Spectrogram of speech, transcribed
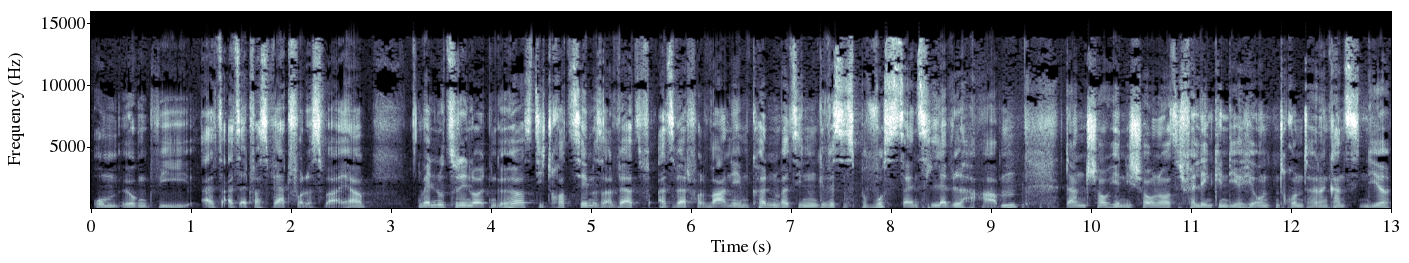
um irgendwie als, als etwas Wertvolles war, ja. Wenn du zu den Leuten gehörst, die trotzdem es als, wert, als wertvoll wahrnehmen können, weil sie ein gewisses Bewusstseinslevel haben, dann schau hier in die Show Notes. Ich verlinke ihn dir hier unten drunter. Dann kannst du ihn dir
